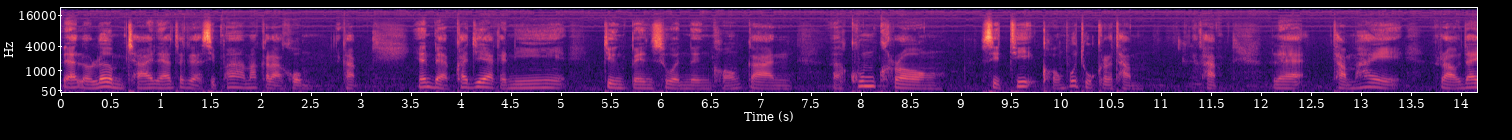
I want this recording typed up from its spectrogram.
และเราเริ่มใช้แล้วตั้งแต่ 15 มกราคมนะครับยันแบบคัดแยกอันนี้จึงเป็นส่วนหนึ่งของการคุ้มครองสิทธิของผู้ถูกกระทำนะครับ และทำให้เราได้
